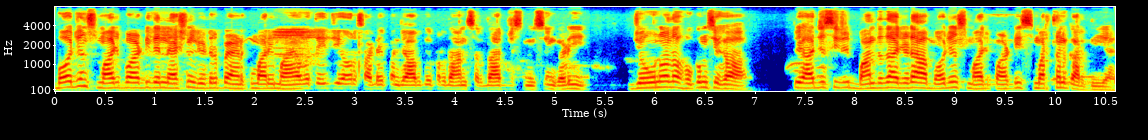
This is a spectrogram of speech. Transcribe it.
ਬਹੁਜਨ ਸਮਾਜ ਪਾਰਟੀ ਦੇ ਨੈਸ਼ਨਲ ਲੀਡਰ ਭੈਣ ਕੁਮਾਰੀ ਮਾਇਆਵਤੀ ਜੀ ਔਰ ਸਾਡੇ ਪੰਜਾਬ ਦੇ ਪ੍ਰਧਾਨ ਸਰਦਾਰ ਜਸਮੀਤ ਸਿੰਘ ਗੜੀ ਜੋ ਉਹਨਾਂ ਦਾ ਹੁਕਮ ਸੀਗਾ ਕਿ ਅੱਜ ਅਸੀਂ ਜਿਹੜੀ ਬੰਦ ਦਾ ਜਿਹੜਾ ਬਹੁਜਨ ਸਮਾਜ ਪਾਰਟੀ ਸਮਰਥਨ ਕਰਦੀ ਹੈ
